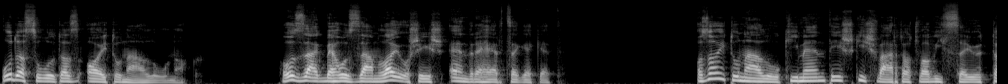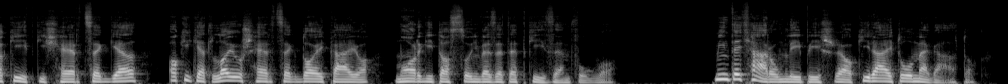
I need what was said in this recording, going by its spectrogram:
Oda szólt az ajtonállónak. Hozzák be hozzám Lajos és Endre hercegeket. Az ajtónálló kiment, és kisvártatva visszajött a két kis herceggel, akiket Lajos herceg dajkája, Margit asszony vezetett kézenfogva. Mint egy három lépésre a királytól megálltak.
